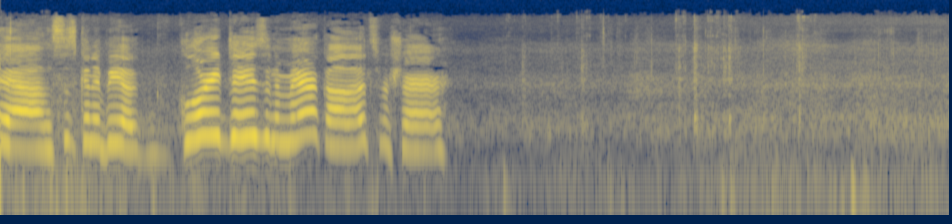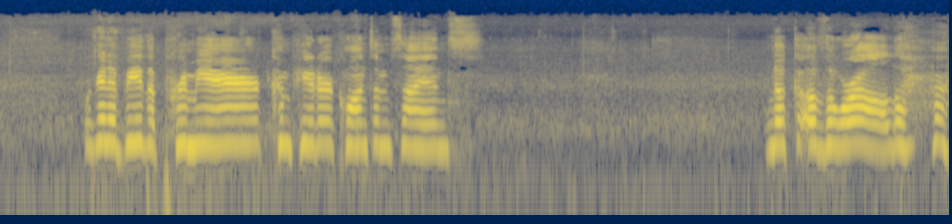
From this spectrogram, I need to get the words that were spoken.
Yeah, this is gonna be a glory days in America, that's for sure. We're gonna be the premier computer quantum science nook of the world.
